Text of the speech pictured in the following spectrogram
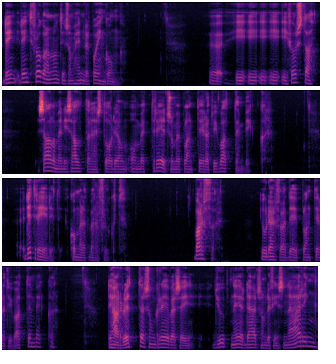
Det är, det är inte fråga om någonting som händer på en gång. I, i, i, i första salmen i Saltaren står det om, om ett träd som är planterat vid vattenbäckar. Det trädet kommer att bära frukt. Varför? Jo, därför att det är planterat vid vattenbäckar. Det har rötter som gräver sig djupt ner där som det finns näring.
